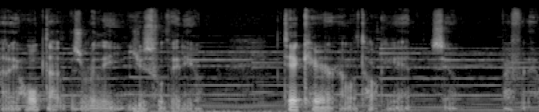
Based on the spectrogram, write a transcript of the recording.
And I hope that was a really useful video. Take care and we'll talk again soon. Bye for now.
